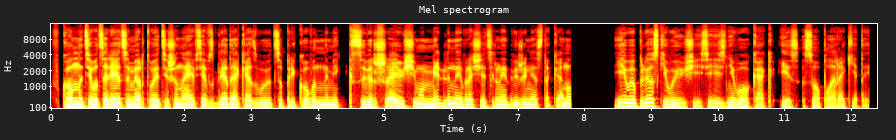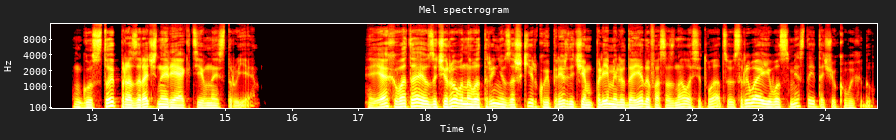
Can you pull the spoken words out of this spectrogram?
В комнате воцаряется мертвая тишина, и все взгляды оказываются прикованными к совершающему медленные вращательные движения стакану и выплескивающейся из него, как из сопла ракеты, густой прозрачной реактивной струе. Я хватаю зачарованного трыню за шкирку, и прежде чем племя людоедов осознало ситуацию, срываю его с места и тащу к выходу.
